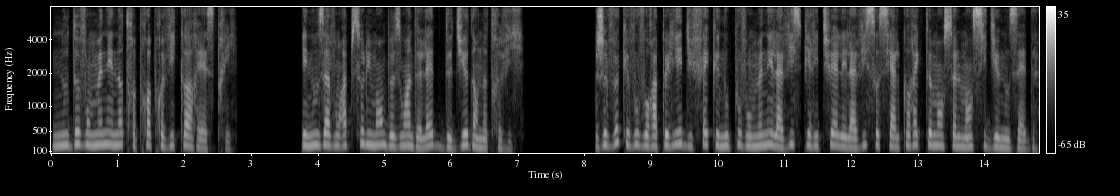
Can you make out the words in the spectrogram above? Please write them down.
Nous devons mener notre propre vie corps et esprit. Et nous avons absolument besoin de l'aide de Dieu dans notre vie. Je veux que vous vous rappeliez du fait que nous pouvons mener la vie spirituelle et la vie sociale correctement seulement si Dieu nous aide.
